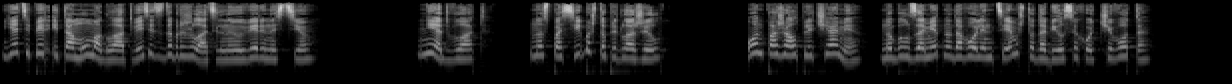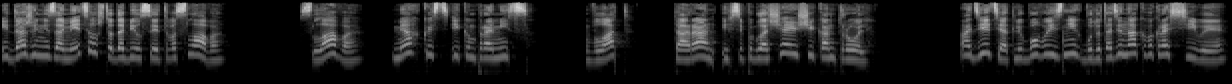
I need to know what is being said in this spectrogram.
Я теперь и тому могла ответить с доброжелательной уверенностью. «Нет, Влад, но спасибо, что предложил». Он пожал плечами, но был заметно доволен тем, что добился хоть чего-то. И даже не заметил, что добился этого Слава. Слава — мягкость и компромисс. Влад — таран и всепоглощающий контроль. А дети от любого из них будут одинаково красивые.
